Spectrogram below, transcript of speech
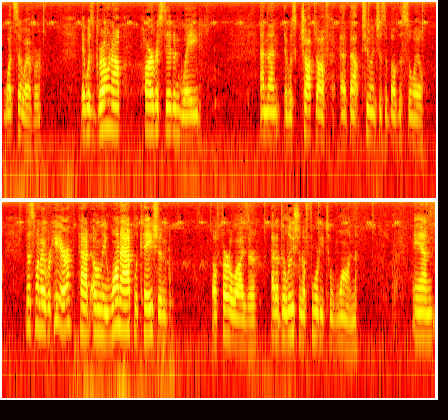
whatsoever. It was grown up harvested and weighed, and then it was chopped off at about two inches above the soil. This one over here had only one application of fertilizer at a dilution of 40 to 1. And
